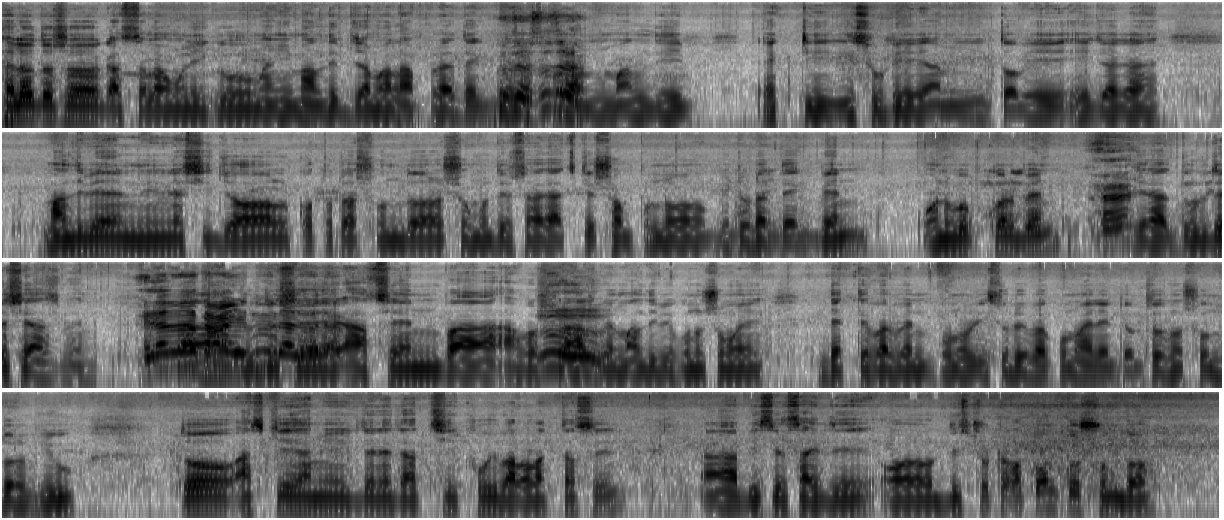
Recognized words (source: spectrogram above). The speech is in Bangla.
হ্যালো দর্শক আসসালামু আলাইকুম। আমি মালদ্বীপ জামাল। আপনারা দেখবেন। এখন মালদ্বীপ একটি রিসোর্টে আমি তবে এই জায়গায় মালদ্বীপের নীলাশি জল কতটা সুন্দর সমুদ্রের সাথে আজকে সম্পূর্ণ ভিডিওটা দেখবেন অনুভব করবেন হ্যাঁ। যারা দূরদেশে আসবেন। দূরদেশে আছেন বা অবশ্যই আসবেন মালদ্বীপে কোনো সময় দেখতে পারবেন কোনো রিসোর্টে বা কোনো আইল্যান্ডে অত্যন্ত সুন্দর ভিউ তো আজকে আমি এই জায়গায় যাচ্ছি খুবই ভালো লাগতেছে। বিচের সাইডে। ওর দৃশ্যটা অত্যন্ত সুন্দর।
